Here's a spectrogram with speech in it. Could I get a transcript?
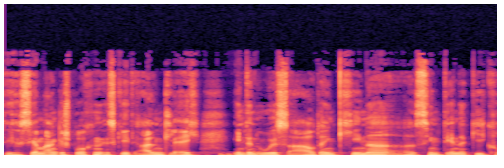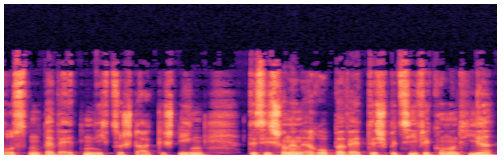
die, Sie haben angesprochen, es geht allen gleich. In den USA oder in China äh, sind die Energiekosten bei Weitem nicht so stark gestiegen. Das ist schon ein europaweites Spezifikum und hier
